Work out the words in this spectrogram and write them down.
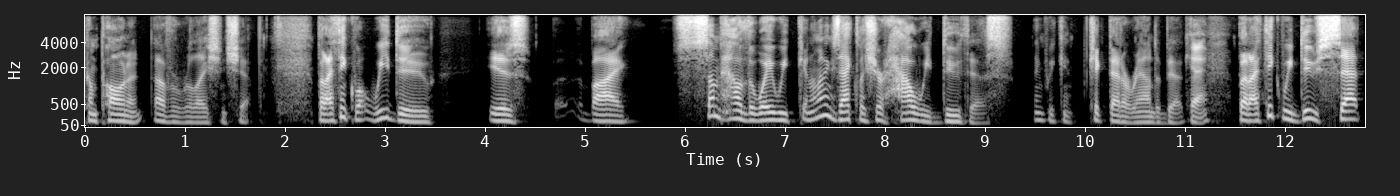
component of a relationship. But I think what we do is by somehow the way we can, I'm not exactly sure how we do this. I think we can kick that around a bit. Okay. But I think we do set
